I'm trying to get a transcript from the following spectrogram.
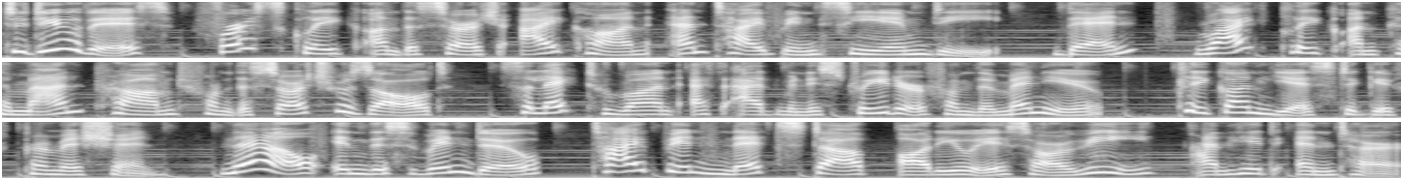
To do this, first click on the search icon and type in CMD. Then, right-click on Command Prompt from the search result, select Run as Administrator from the menu, click on Yes to give permission. Now, in this window, type in NetStop Audio SRV and hit Enter.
